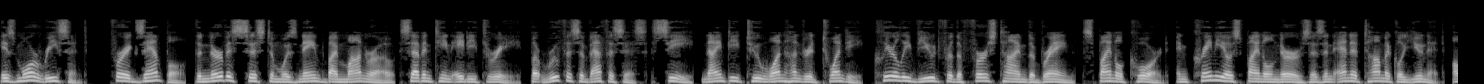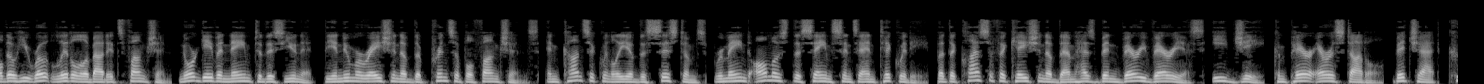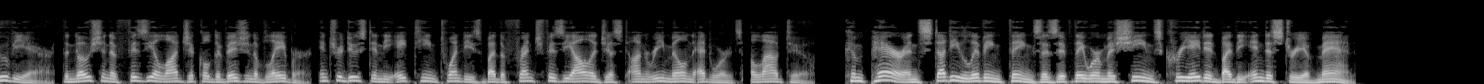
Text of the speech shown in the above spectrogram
is more recent. For example, the nervous system was named by Monro 1783, but Rufus of Ephesus c. 90–120, clearly viewed for the first time the brain, spinal cord, and craniospinal nerves as an anatomical unit, although he wrote little about its function, nor gave a name to this unit. The enumeration of the principal functions, and consequently of the systems, remained almost the same since antiquity, but the classification of them has been very various, e.g., compare Aristotle, Bichat, Cuvier, the notion of physiological physiological division of labor, introduced in the 1820s by the French physiologist Henri Milne Edwards, allowed to "...compare and study living things as if they were machines created by the industry of man."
